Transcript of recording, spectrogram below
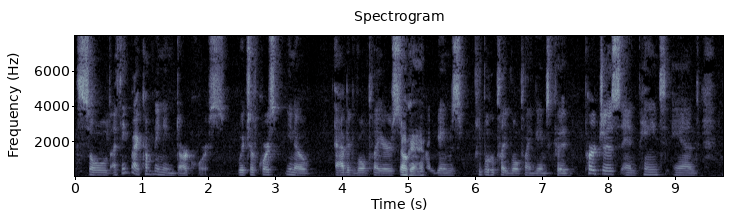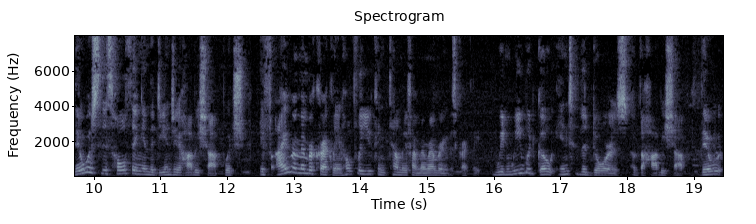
sold, I think, by a company named Dark Horse, which, of course, you know, avid role players, okay. games, people who played role playing games could purchase and paint. And there was this whole thing in the D&J hobby shop, which, if I remember correctly, and hopefully you can tell me if I'm remembering this correctly, when we would go into the doors of the hobby shop, there were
